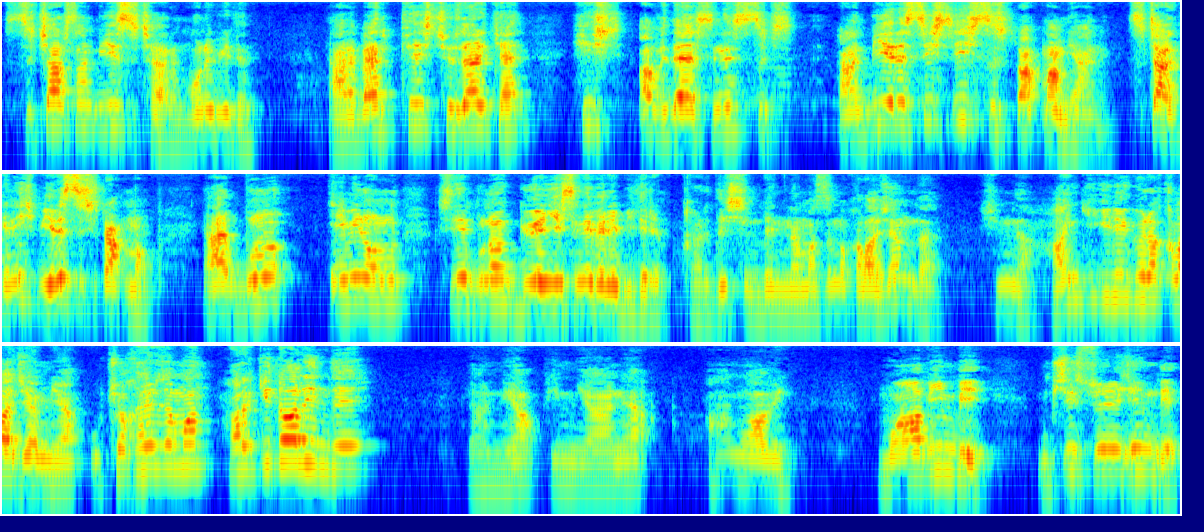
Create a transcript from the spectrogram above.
sıçarsam iyi sıçarım onu bilin. Yani ben test çözerken hiç affedersiniz sıç yani bir yere sıç hiç sıçratmam yani. Sıçarken hiçbir yere sıçratmam. Yani bunu emin olun size buna güvencesini verebilirim. Kardeşim ben namazımı kılacağım da şimdi hangi ile göre kılacağım ya? Uçak her zaman hareket halinde. Ya ne yapayım ya ne Aha muavin. Muavin bey bir şey söyleyeceğim de.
